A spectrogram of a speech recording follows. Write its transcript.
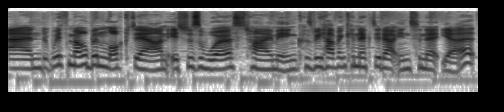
And with Melbourne lockdown, it's just worse timing because we haven't connected our internet yet.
